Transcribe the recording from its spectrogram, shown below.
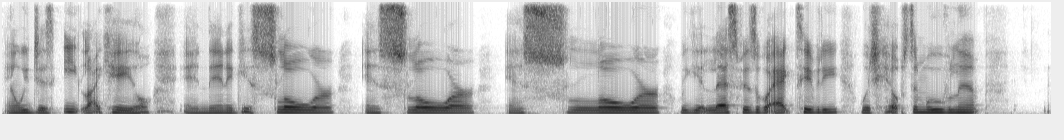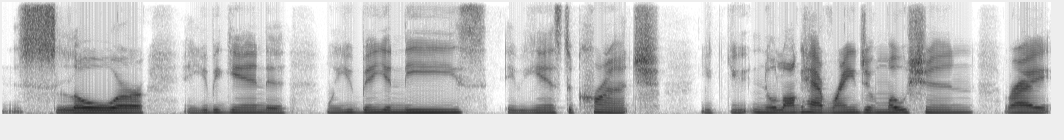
and we just eat like hell. And then it gets slower and slower and slower. We get less physical activity, which helps to move lymph slower. And you begin to, when you bend your knees, it begins to crunch you you no longer have range of motion, right?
